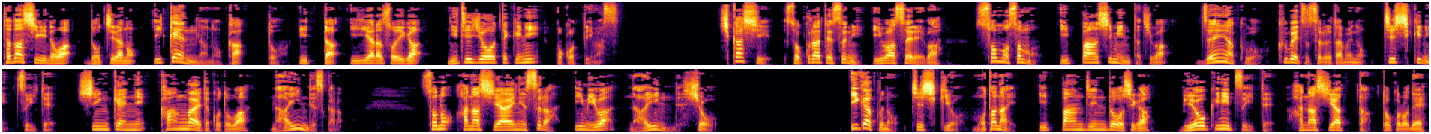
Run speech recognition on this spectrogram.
正しいのはどちらの意見なのかといった言い争いが日常的に起こっています。しかし、ソクラテスに言わせれば、そもそも一般市民たちは善悪を区別するための知識について真剣に考えたことはないんですから。その話し合いにすら意味はないんでしょう。医学の知識を持たない一般人同士が病気について話し合ったところで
